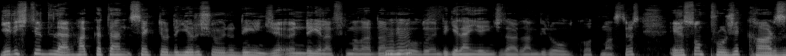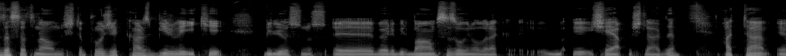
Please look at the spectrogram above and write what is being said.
Geliştirdiler. Hakikaten sektörde yarış oyunu deyince önde gelen firmalardan biri oldu. Önde gelen yayıncılardan biri oldu Codemasters. En son Project Cars'ı da satın almıştı. Project Cars 1 ve 2 biliyorsunuz e, böyle bir bağımsız oyun olarak e, şey yapmışlardı. Hatta e,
